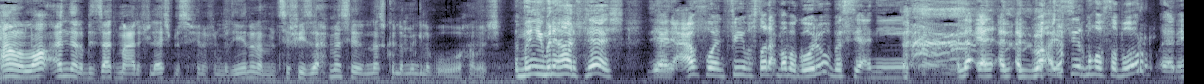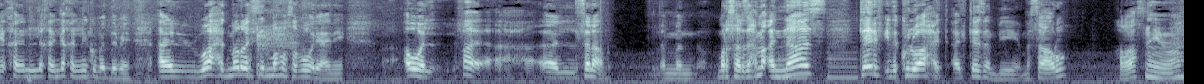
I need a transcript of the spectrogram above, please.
سبحان الله عندنا بالذات ما اعرف ليش بس هنا في المدينة لما تصير في زحمة يصير الناس كلهم يقلبوا همج ماني ماني عارف ليش. يعني عفوا في مصطلح ما بقوله بس يعني لا يعني ال الواحد يصير ما هو صبور. يعني خليني خليني خليكم مقدمين الواحد مرة يصير ما هو صبور يعني أول ف... السلام. لما مرة صار زحمة الناس تعرف إذا كل واحد التزم بمساره خلاص؟ أيوه.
